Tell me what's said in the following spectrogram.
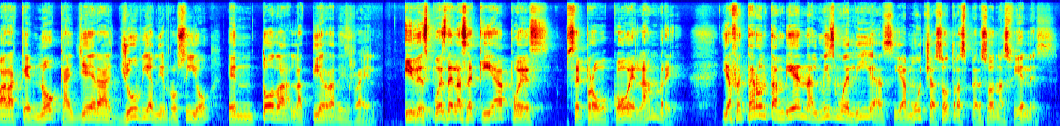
para que no cayera lluvia ni rocío en toda la tierra de Israel. Y después de la sequía, pues se provocó el hambre. Y afectaron también al mismo Elías y a muchas otras personas fieles.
